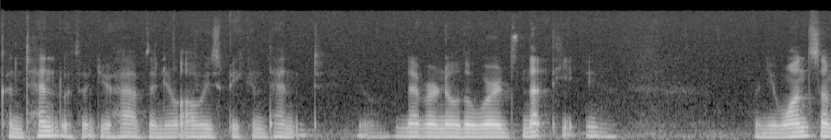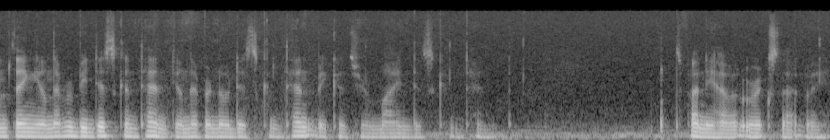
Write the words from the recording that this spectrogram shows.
content with what you have, then you'll always be content. You'll never know the words nati. When you want something, you'll never be discontent. You'll never know discontent because your mind is content. It's funny how it works that way.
